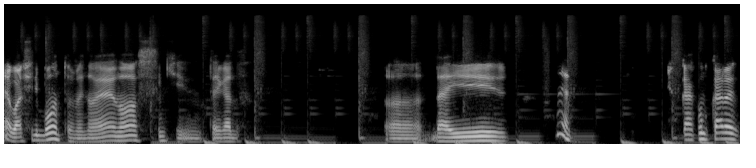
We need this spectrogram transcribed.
É, eu acho ele bom ator, mas não é, nossa, assim, que, tá ligado? Ah, daí. É. O cara, quando o cara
